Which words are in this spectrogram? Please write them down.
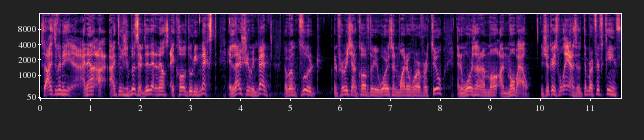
So Activision, uh, Activision Blizzard did announce a Call of Duty Next, a live stream event that will include information on Call of Duty Warzone Modern Warfare 2 and Warzone on, mo- on mobile. The showcase will air on September 15th,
